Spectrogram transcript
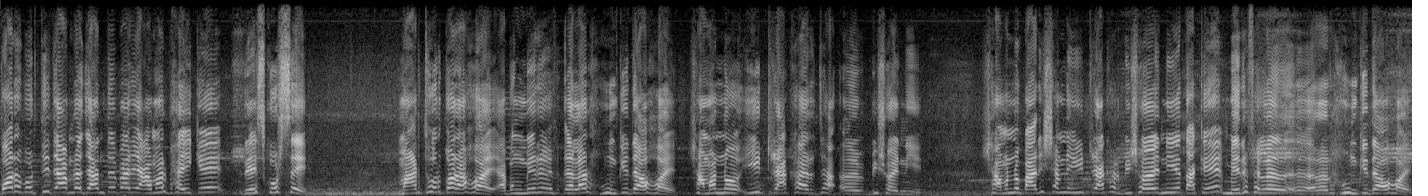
পরবর্তীতে আমরা জানতে পারি আমার ভাইকে রেস করছে, মারধর করা হয় এবং মেরে ফেলার হুমকি দেওয়া হয়। সামান্য ইট রাখার বিষয় নিয়ে। সামান্য বাড়ির সামনে ইট রাখার বিষয় নিয়ে তাকে মেরে ফেলার হুমকি দেওয়া হয়।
